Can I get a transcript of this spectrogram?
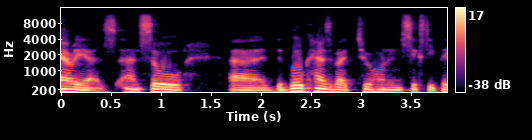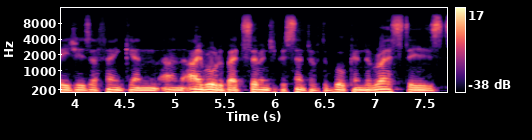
areas. And so uh, the book has about 260 pages, I think, and, and I wrote about 70% of the book, and the rest is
